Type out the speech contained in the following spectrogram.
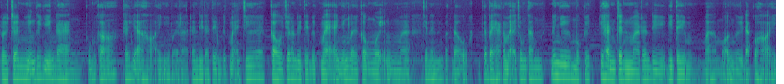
rồi trên những cái diễn đàn cũng có. Khán giả hỏi như vậy là Randy đã tìm được mẹ chưa? Cầu cho Randy tìm được mẹ, những lời cầu nguyện mà cho nên bắt đầu cái bài hát là mẹ ở trung tâm. Nó như một cái cái hành trình mà Randy đi tìm mà mọi người đặt câu hỏi,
